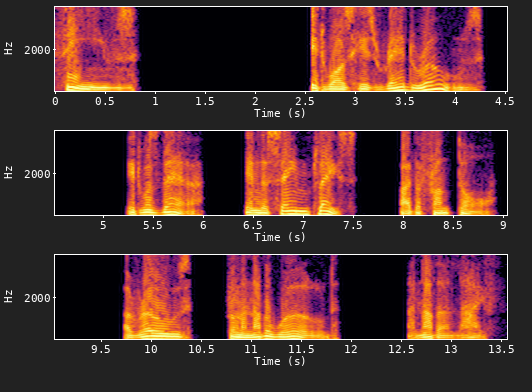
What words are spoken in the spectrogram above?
Thieves It was his red rose. It was there, in the same place, by the front door. A rose from another world, another life.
